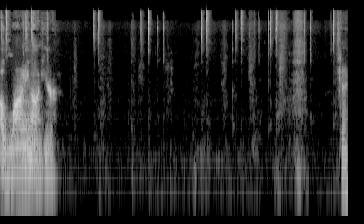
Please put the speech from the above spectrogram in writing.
a line on here. Okay,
